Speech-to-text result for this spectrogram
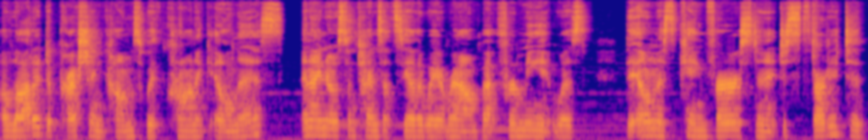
A lot of depression comes with chronic illness. And I know sometimes that's the other way around, but for me, it was the illness came first and it just started to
